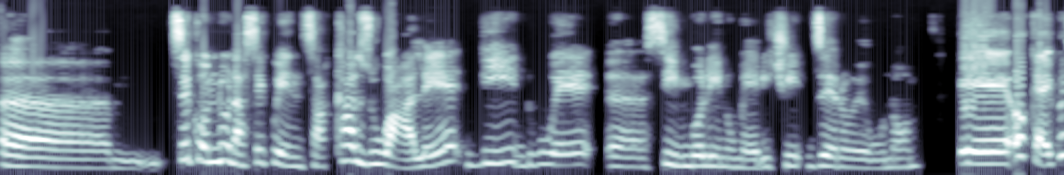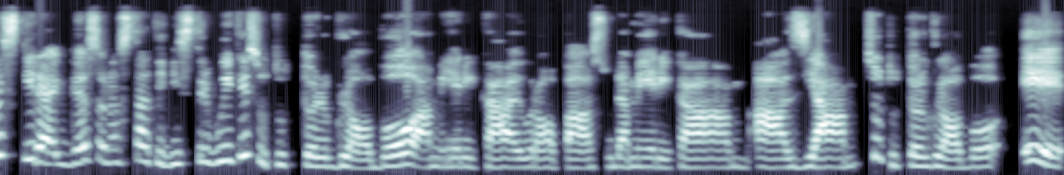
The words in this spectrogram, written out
ehm, secondo una sequenza casuale di due eh, simboli numerici 0 e 1. E, ok, questi reg sono stati distribuiti su tutto il globo, America, Europa, Sud America, Asia, su tutto il globo e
